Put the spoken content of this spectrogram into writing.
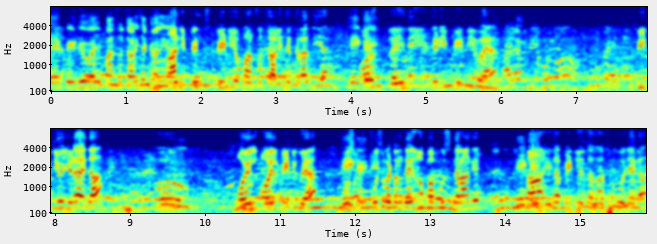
ਤੇ ਪੀਡੀਓ ਹੈ ਜੀ 540 ਚੱਕਰਾਂ ਲਈ ਹਾਂਜੀ ਪੀਡੀਓ 540 ਚੱਕਰਾਂ ਦੀ ਹੈ ਠੀਕ ਹੈ ਔਰ ਇਹਦੀ ਜਿਹੜੀ ਪੀਡੀਓ ਹੈ ਪੀਡੀਓ ਜਿਹੜਾ ਇਹਦਾ ਆਇਲ ਆਇਲ ਪੀਡੀਓ ਹੈ ਠੀਕ ਹੈ। ਉਸ ਬਟਨ ਤੇ ਆਪਾਂ ਪੁਸ਼ ਕਰਾਂਗੇ ਤਾਂ ਇਹਦਾ ਪੀਡੀਓ ਚੱਲਣਾ ਸ਼ੁਰੂ ਹੋ ਜਾਏਗਾ।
